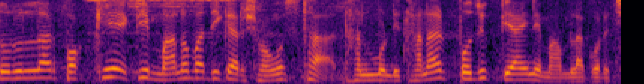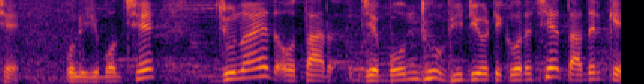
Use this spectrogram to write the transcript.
নুরুল্লাহর পক্ষে একটি মানবাধিকার সংস্থা ধানমন্ডি থানার প্রযুক্তি আইনে মামলা করেছে। পুলিশ বলছে, জুনায়েদ ও তার যে বন্ধু ভিডিওটি করেছে, তাদেরকে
